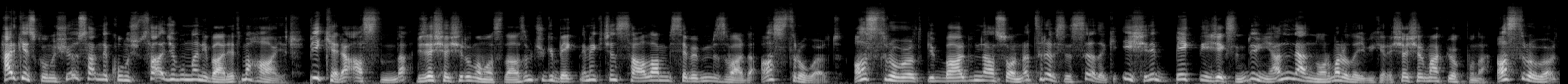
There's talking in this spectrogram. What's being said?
herkes konuşuyor sen de konuş. Sadece bundan ibaret mi? Hayır. Bir kere aslında bize şaşırılmaması lazım. Çünkü beklemek için sağlam bir sebebimiz vardı. Astroworld. Astroworld gibi bir albümden sonra Travis'in sıradaki işini bekleyeceksin. Dünyanın en normal olayı bir kere. Şaşırmak yok buna. Astroworld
